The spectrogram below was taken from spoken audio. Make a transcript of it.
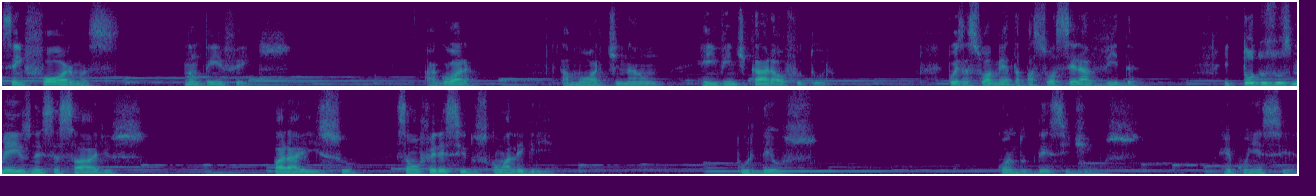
sem formas, não tem efeitos. Agora, a morte não reivindicará o futuro, pois a sua meta passou a ser a vida e todos os meios necessários para isso são oferecidos com alegria. Por Deus, quando decidimos reconhecer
